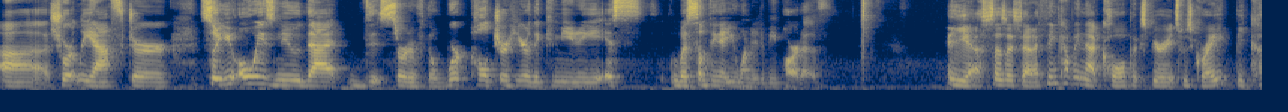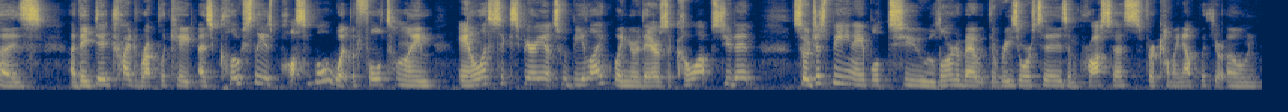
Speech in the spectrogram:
uh, shortly after. So you always knew that this sort of the work culture here, the community is was something that you wanted to be part of. Yes, as I said, I think having that co op experience was great because uh, they did try to replicate as closely as possible what the full time analyst experience would be like when you're there as a co op student. So, just being able to learn about the resources and process for coming up with your own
